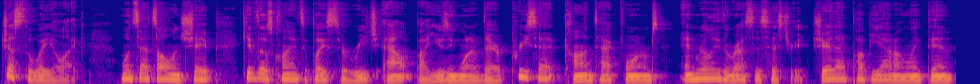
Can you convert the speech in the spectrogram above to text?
just the way you like. Once that's all in shape, give those clients a place to reach out by using one of their preset contact forms, and really the rest is history. Share that puppy out on LinkedIn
